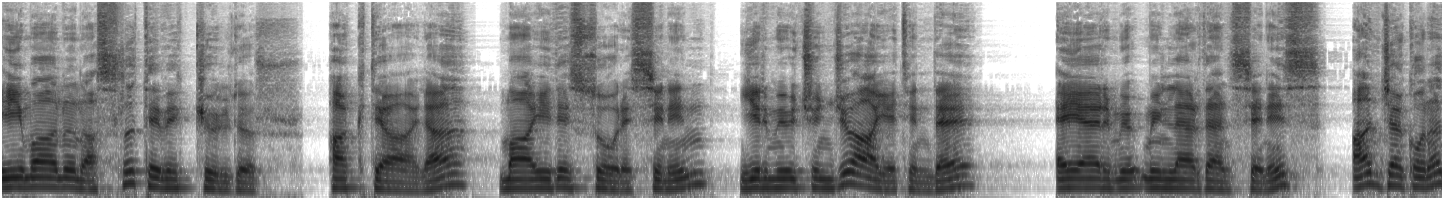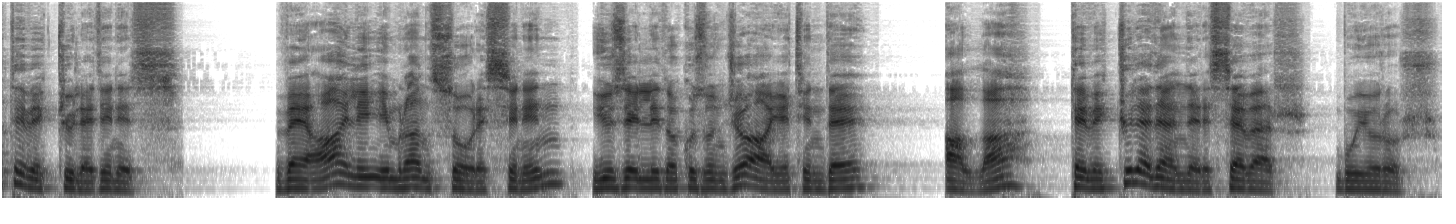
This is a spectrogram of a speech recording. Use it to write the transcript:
İmanın aslı tevekküldür. Hak Teala Maide suresinin 23. ayetinde eğer müminlerdenseniz ancak ona tevekkül ediniz. Ve Ali İmran suresinin 159. ayetinde Allah tevekkül edenleri sever buyurur.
